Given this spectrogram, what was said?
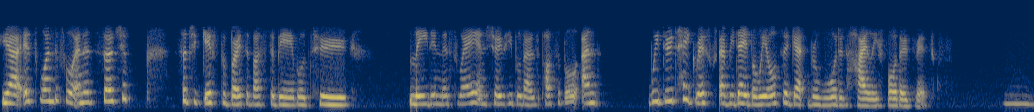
Yeah, it's wonderful, and it's such a such a gift for both of us to be able to lead in this way and show people that it's possible. And we do take risks every day, but we also get rewarded highly for those risks. Mm.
